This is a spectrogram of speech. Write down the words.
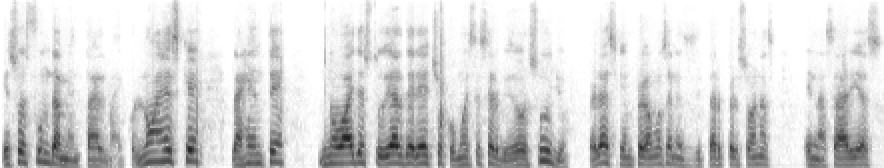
Eso es fundamental, Michael. No es que la gente no vaya a estudiar derecho como este servidor suyo, ¿verdad? Siempre vamos a necesitar personas en las áreas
